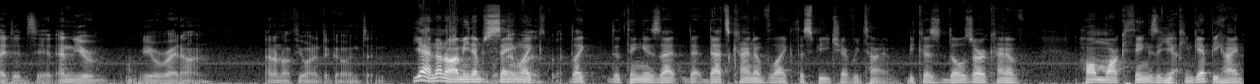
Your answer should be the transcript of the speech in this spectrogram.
I, I did see it, and you're you were right on. I don't know if you wanted to go into. Yeah, no, no. I mean, I'm just saying, like, was, like the thing is that, that that's kind of like the speech every time because those are kind of hallmark things that you can get behind.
